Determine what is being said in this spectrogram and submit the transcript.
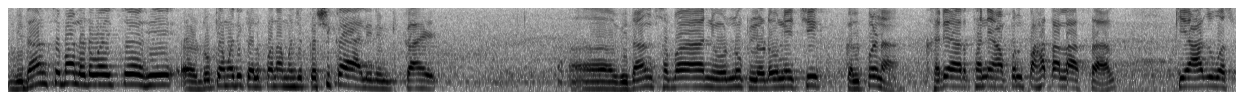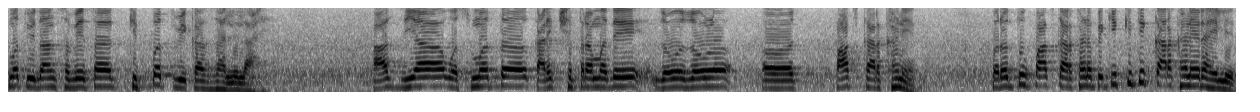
विधानसभा लढवायचं हे डोक्यामध्ये कल्पना म्हणजे कशी काय आली नेमकी? काय? विधानसभा निवडणूक लढवण्याची कल्पना खऱ्या अर्थाने आपण पाहत आला असाल की आज वसमत विधानसभेचा कितपत विकास झालेला आहे. आज या वसमत कार्यक्षेत्रामध्ये जवळजवळ पाच कारखाने आहेत. परंतु पाच कारखान्यापैकी किती कारखाने राहिलेत?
